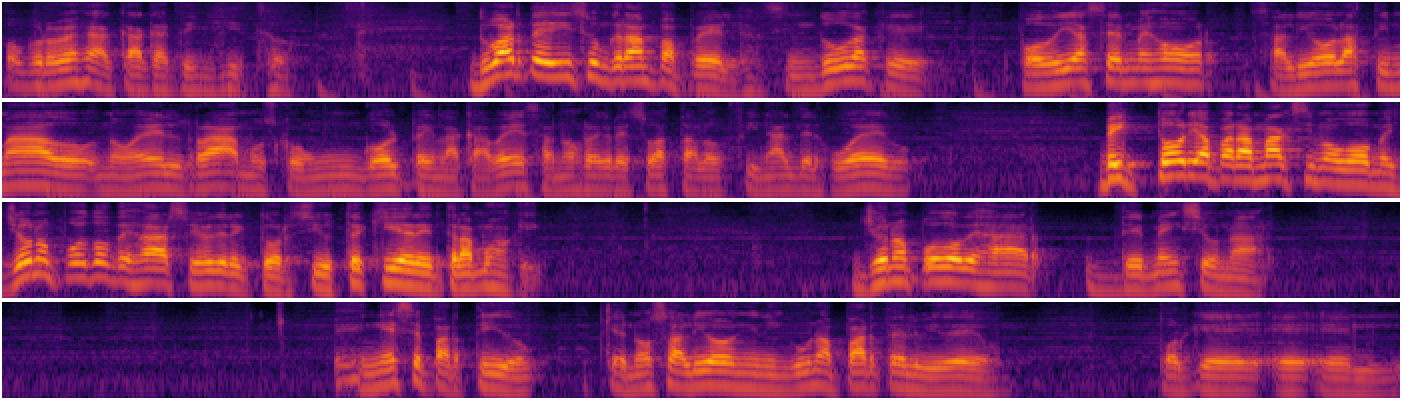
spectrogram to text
Oh, pero ven acá, Castillito. Duarte hizo un gran papel, sin duda que podía ser mejor, salió lastimado Noel Ramos con un golpe en la cabeza, no regresó hasta el final del juego. Victoria para Máximo Gómez. Yo no puedo dejar, señor director, si usted quiere, entramos aquí. Yo no puedo dejar de mencionar en ese partido, que no salió en ninguna parte del video, porque eh,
